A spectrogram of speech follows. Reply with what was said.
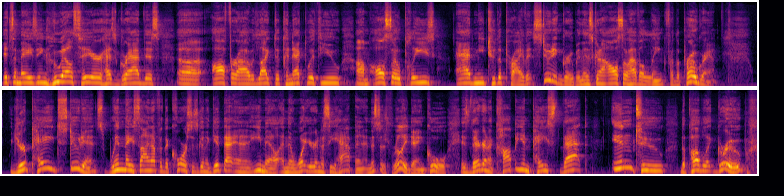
It's amazing. Who else here has grabbed this uh, offer? I would like to connect with you. Um, also, please add me to the private student group. And it's going to also have a link for the program. Your paid students, when they sign up for the course, is going to get that in an email. And then what you're going to see happen, and this is really dang cool, is they're going to copy and paste that into the public group,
